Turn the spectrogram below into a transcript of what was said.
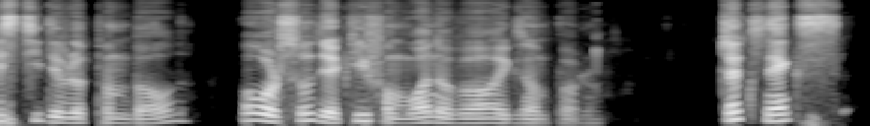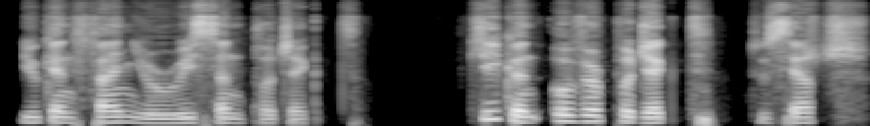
ST development board, or also directly from one of our examples. Just next, you can find your recent project. Click on Other Project to search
